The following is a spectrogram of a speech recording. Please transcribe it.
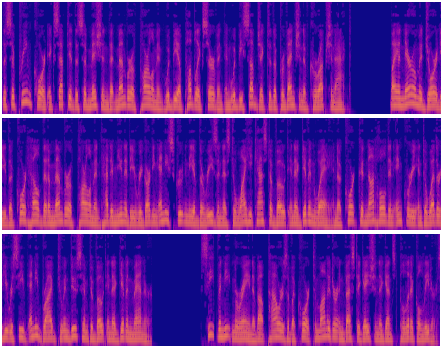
The Supreme Court accepted the submission that Member of Parliament would be a public servant and would be subject to the Prevention of Corruption Act. By a narrow majority the court held that a member of parliament had immunity regarding any scrutiny of the reason as to why he cast a vote in a given way and a court could not hold an inquiry into whether he received any bribe to induce him to vote in a given manner. See Vineet Narain about powers of a court to monitor investigation against political leaders.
